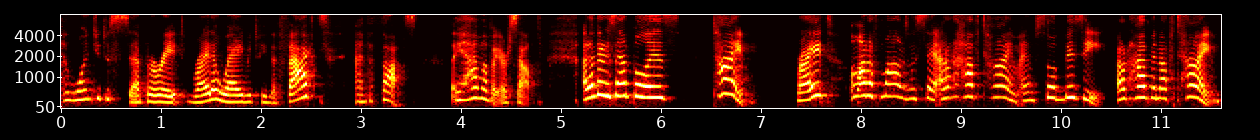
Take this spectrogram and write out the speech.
I want you to separate right away between the facts and the thoughts that you have about yourself. Another example is time right? A lot of moms would say, I don't have time. I'm so busy. I don't have enough time.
